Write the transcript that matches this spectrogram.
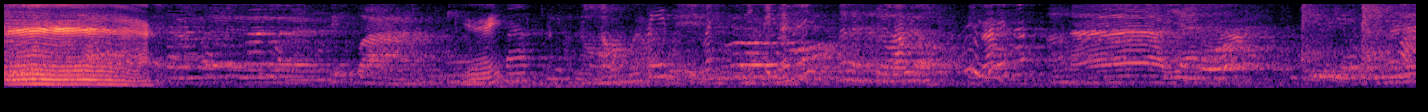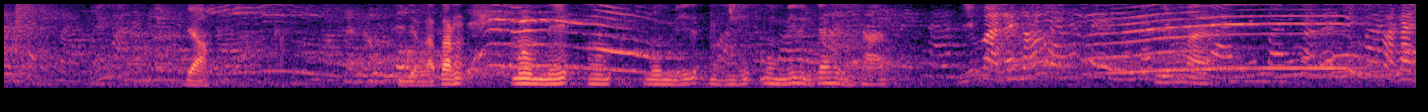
อ่าเฮ้ยอ่าแย่เดี๋ยว เดี๋ยวเราต้องมุมนี้มุมมุมนี้มุมนี้มุมนี้ถึงจะเห็นชัด ยิ้มหวานได้ครับ ยิ้มมายิ้มหวานหน่อย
